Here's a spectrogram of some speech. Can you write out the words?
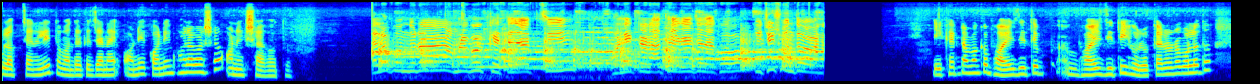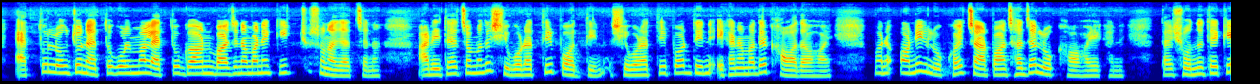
ব্লগ চ্যানেলে তোমাদেরকে জানাই অনেক অনেক ভালোবাসা, অনেক স্বাগত। হ্যালো বন্ধুরা, আমরা এখন খেতে যাচ্ছি। অনেকটা রাত হয়ে গেছে, দেখো, কিছুই শুনতে পাবে না। এখানটা আমাকে ভয়েস দিতে ভয়েস দিতেই হলো। কেননা বলো তো এত লোকজন এত গোলমাল এত গান বাজনা মানে কিচ্ছু শোনা যাচ্ছে না। আর এটা হচ্ছে আমাদের শিবরাত্রির পর দিন। শিবরাত্রির পর দিন এখানে আমাদের খাওয়া দাওয়া হয়। মানে অনেক লোক হয় চার পাঁচ হাজার লোক খাওয়া হয় এখানে। তাই সন্ধ্যে থেকে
